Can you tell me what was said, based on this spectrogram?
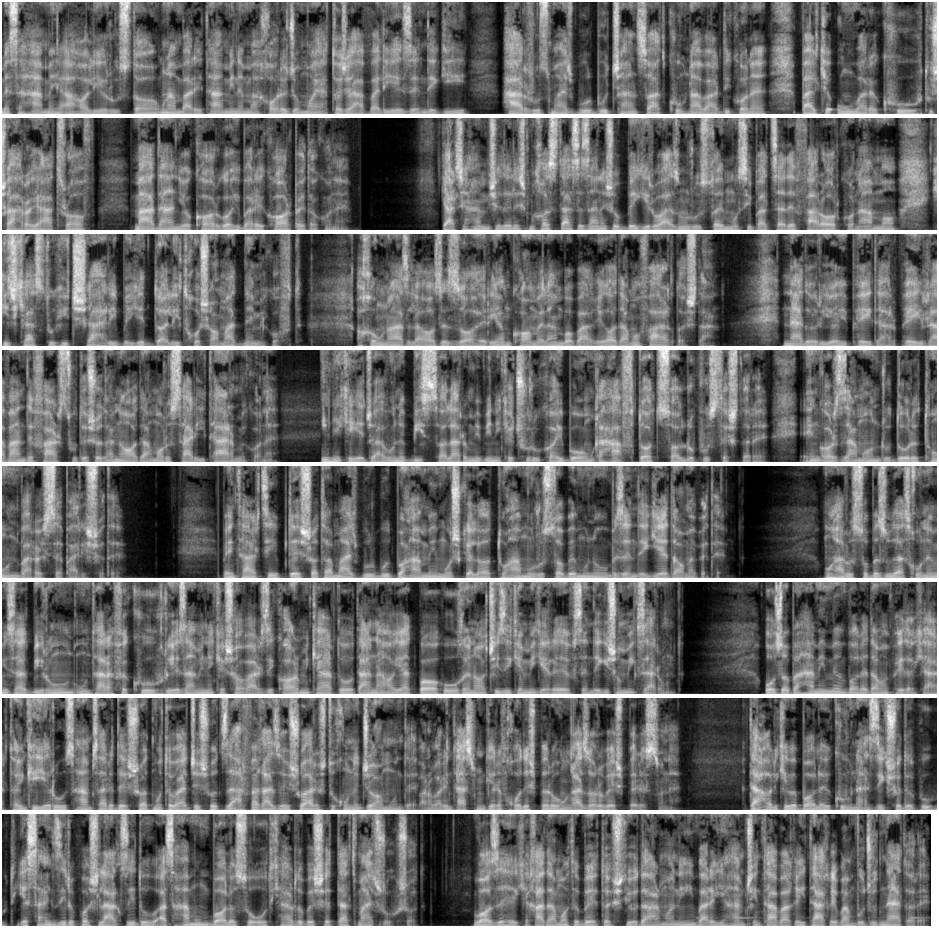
مثل همه اهالی روستا اونم برای تأمین مخارج و مایحتاج اولیه زندگی هر روز مجبور بود چند ساعت کوهنوردی کنه بلکه اون ور کوه تو شهرهای اطراف معدن یا کارگاهی برای کار پیدا کنه. گرچه همیشه دلش می‌خواست دست زنش رو بگیر و از اون روستای مصیبت زده فرار کنه اما هیچ کس تو هیچ شهری به یه دالیت خوش آمد نمی‌گفت. آخه اونا از لحاظ ظاهری هم کاملا با بقیه آدما فرق داشتن. نداری های پی در پی روند فرسوده شدن آدما رو سریعتر می‌کنه. اینه که یه جوون 20 ساله رو می‌بینی که چروکایی به عمق 70 سال رو پوستش داره. انگار زمان رو دور تون براش سپری شده. به این ترتیب دشرات هم مجبور بود با همه مشکلات تو همون روستا بمونه و به زندگی ادامه بده. اون هر روز صبح زود از خونه می‌زد بیرون اون طرف کوه روی زمین کشاورزی کار می‌کرد و در نهایت با حقوق ناچیزی که می‌گرفت زندگیشو میگذروند. اوضاع به همین منوال ادامه پیدا کرد تا اینکه یه روز همسر دشرات متوجه شد ظرف غذای شوهرش تو خونه جا مونده. بنابراین تصمیم گرفت خودش بره اون غذا رو بهش برسونه. در حالی که به بالای کوه نزدیک شده بود یه سنگ زیر پاش لغزید و از همون بالا سقوط کرد و به شدت مجروح شد. واضحه که خدمات بهداشتی و درمانی برای همچین طبقه تقریبا وجود نداره.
